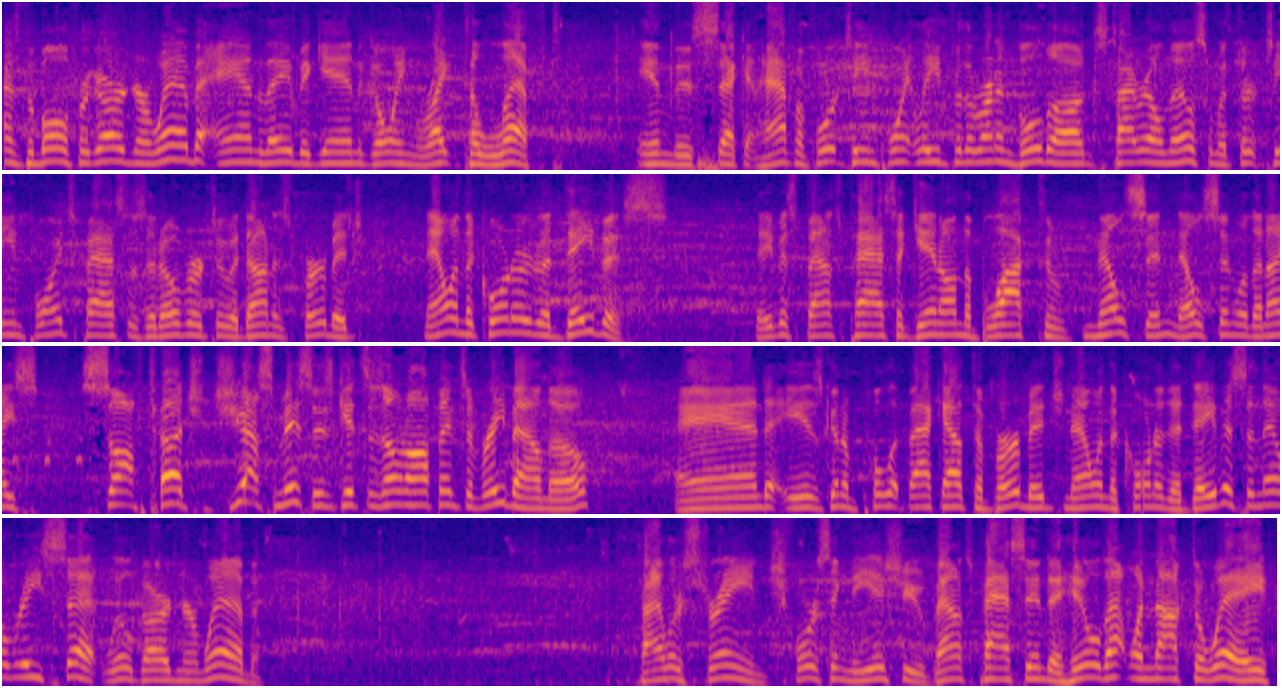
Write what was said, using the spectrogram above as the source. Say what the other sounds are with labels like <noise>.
has the ball for Gardner Webb, and they begin going right to left in this second half. A 14 point lead for the running Bulldogs. Tyrell Nelson with 13 points passes it over to Adonis Burbage. Now in the corner to Davis. Davis bounce pass again on the block to Nelson. Nelson with a nice soft touch, just misses, gets his own offensive rebound though, and is going to pull it back out to Burbage. Now in the corner to Davis, and they'll reset. Will Gardner Webb. Tyler Strange forcing the issue. Bounce pass into Hill. That one knocked away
